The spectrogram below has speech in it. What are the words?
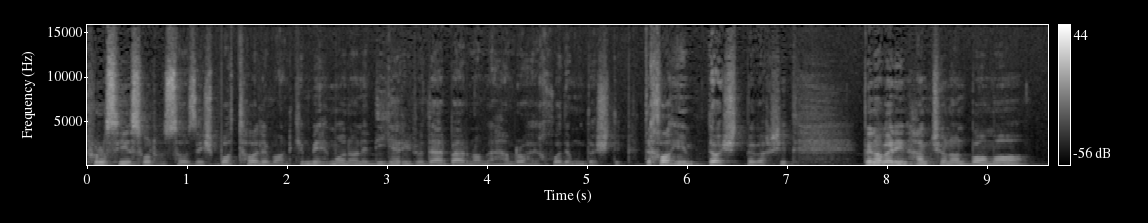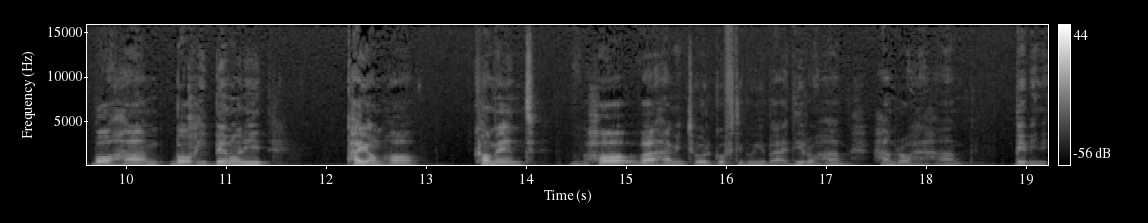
پروسه صلح و سازش با طالبان که مهمانان دیگری رو در برنامه همراه خودمون داشتیم. خواهیم داشت ببخشید. بنابراین همچنان با ما با هم باقی بمانید. پیام ها کامنت ها و همینطور گفتگوی بعدی رو هم همراه هم ببینیم.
